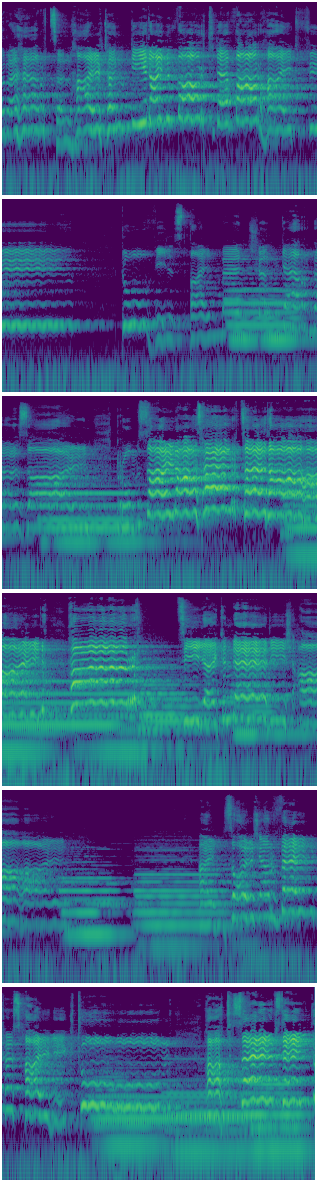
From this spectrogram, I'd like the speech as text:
unsere Herzen halten, die dein Wort der Wahrheit für. Du willst bei Menschen gerne sein, drum sei das Herze dein. Herr, ziehe gnädig ein. Ein solch erwähltes Heiligtum hat selbst den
